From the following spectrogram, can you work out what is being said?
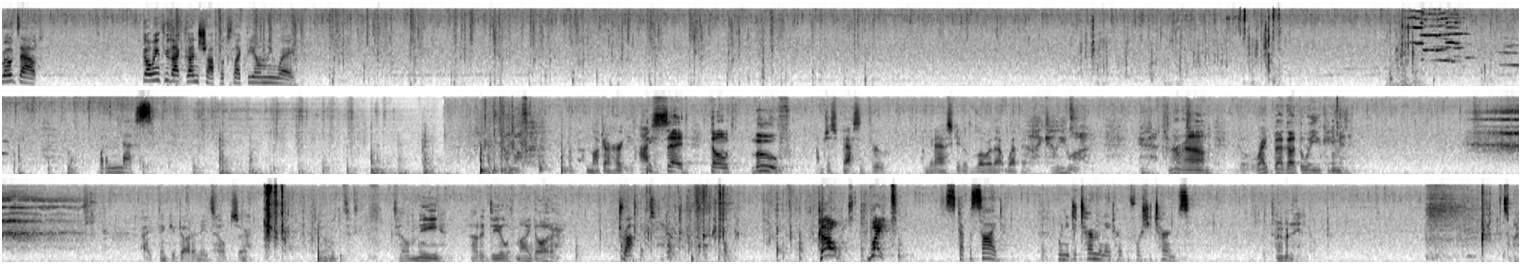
Road's out. Going through that gun shop looks like the only way. What a mess. Not gonna hurt you. I said, don't move. I'm just passing through. I'm gonna ask you to lower that weapon. I tell you what, you're gonna turn around and go right back out the way you came in. I think your daughter needs help, sir. Don't tell me how to deal with my daughter. Drop it. No! Wait! Step aside. We need to terminate her before she turns. Terminate. It's my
